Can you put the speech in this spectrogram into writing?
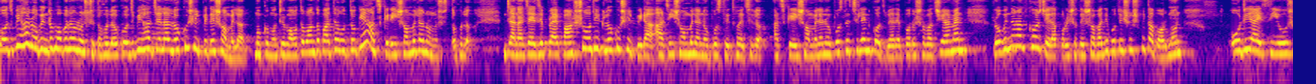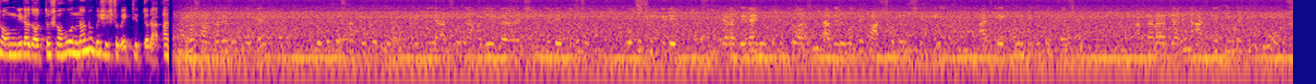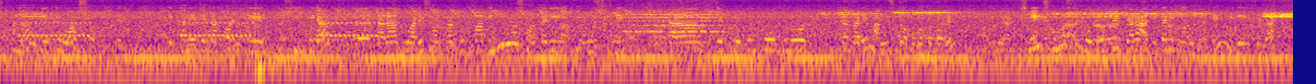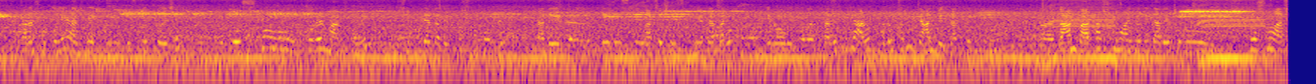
কোচবিহার রবীন্দ্র ভবনে অনুষ্ঠিত হলো। কোচবিহার জেলা লোকশিল্পীদের সম্মেলন। মুখ্যমন্ত্রী মমতা বন্দ্যোপাধ্যায় উদ্যোগে আজকের এই সম্মেলন অনুষ্ঠিত হলো। জানা যায় যে প্রায় পাঁচশো অধিক লোকশিল্পীরা আজ এই সম্মেলনে উপস্থিত হয়েছিল। আজকে এই সম্মেলনে উপস্থিত ছিলেন কোচবিহারের পৌরসভা চেয়ারম্যান রবীন্দ্রনাথ ঘোষ, জেলা পরিষদের সভাধিপতি সুস্মিতা বর্মন, ওডিআইসিও সঙ্গীরা দত্ত সহ অন্যান্য বিশিষ্ট ব্যক্তিত্বরা। আমাদের শিল্পীদের জন্য লোকশিল্পীদের যারা জেলায় নথিভুক্ত আছেন, তাদের মধ্যে পাঁচশো জন শিল্পী আজকে এখানে মিলিত হয়েছেন। আপনারা জানেন, আজকের দিনটা কিন্তু কোনো অনুষ্ঠান নয় কিন্তু ওয়ার্কশপ এখানে যেটা হয় যে শিল্পীরা তারা দুয়ারে সরকার হোক বা বিভিন্ন সরকারি অনুষ্ঠানে তারা যে প্রকল্পগুলোর ব্যাপারে মানুষকে অবগত করেন, সেই সমস্ত প্রকল্পের যারা আধিকারিকগণ থাকে এই জেলা তারা সকলে আজকে এখানে উপস্থিত হয়েছে প্রশ্ন এবং উত্তরের মাধ্যমে শিল্পীরা তাদের প্রশ্ন করবে, তাদের যে যে স্কিম আছে সেই স্কিমের ব্যাপারে এবং তাদের থেকে আরও ভালোভাবে জানবে। তাদের যদি কোনো গান বাঁধার সময় যদি তাদের কোনো প্রশ্ন আসে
